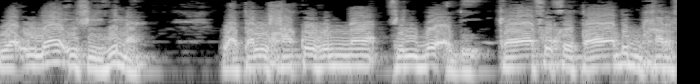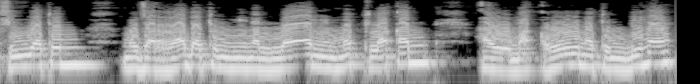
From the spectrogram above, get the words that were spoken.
وأولاء فيهما وتلحقهن في البعد كاف خطاب حرفية مجردة من اللام مطلقا أو مقرونة بها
